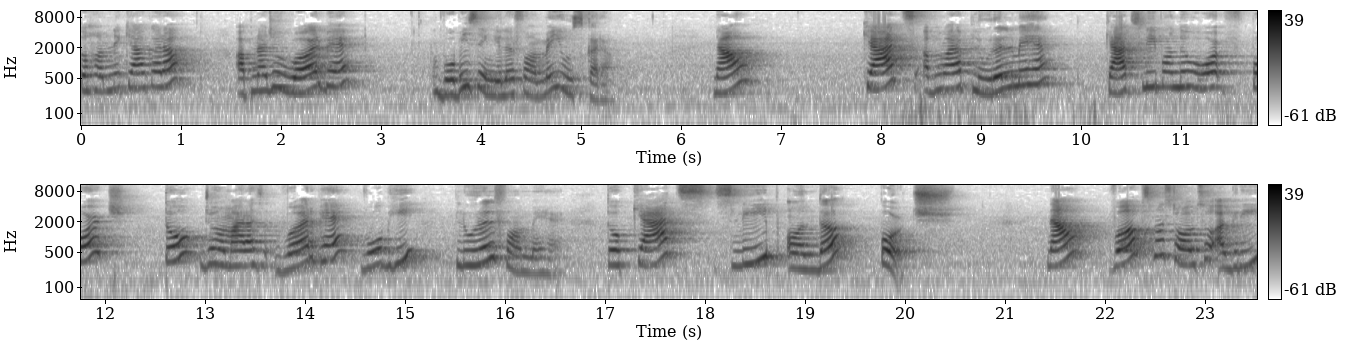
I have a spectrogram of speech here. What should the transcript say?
तो हमने क्या करा? अपना जो वर्ब है, वो भी सिंगुलर फॉर्म में यूज़ करा. नाउ कैट्स अब हमारा प्लूरल में है. Cat sleep on the porch तो जो हमारा वर्ब है, वो भी प्लूरल फॉर्म में है। तो cats sleep on the porch now verbs must also agree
